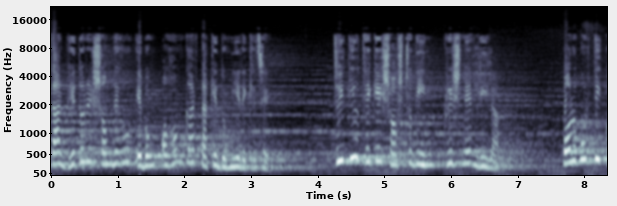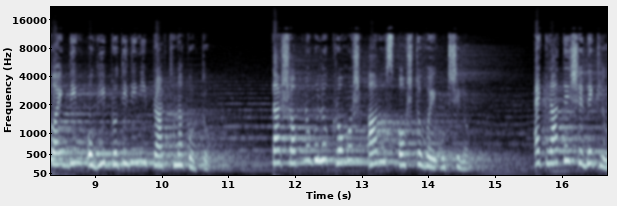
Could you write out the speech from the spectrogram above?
তার ভেতরের সন্দেহ এবং অহংকার তাকে দমিয়ে রেখেছে। তৃতীয় থেকে ষষ্ঠ দিন কৃষ্ণের লীলা। পরবর্তী কয়েকদিন অভি প্রতিদিনই প্রার্থনা করত। তার স্বপ্নগুলো ক্রমশ আরও স্পষ্ট হয়ে উঠছিল। এক রাতে সে দেখল,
